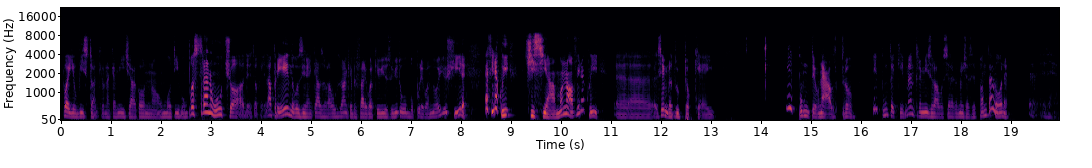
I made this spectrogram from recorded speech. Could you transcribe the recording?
Poi ho visto anche una camicia con un motivo un po' stranuccio, ho detto che la prendo così nel caso la uso anche per fare qualche video su YouTube oppure quando voglio uscire e fino a qui ci siamo, no? Fino a qui eh, sembra tutto ok. Il punto è un altro. Il punto è che mentre misuravo sia la camicia sia il pantalone, eh,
